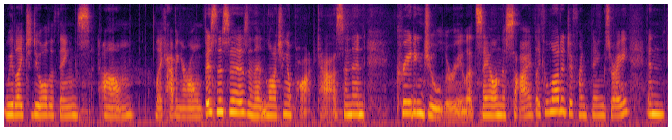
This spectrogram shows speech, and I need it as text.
we like to do all the things um, like having our own businesses and then launching a podcast and then creating jewelry, let's say on the side, like a lot of different things, right? And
